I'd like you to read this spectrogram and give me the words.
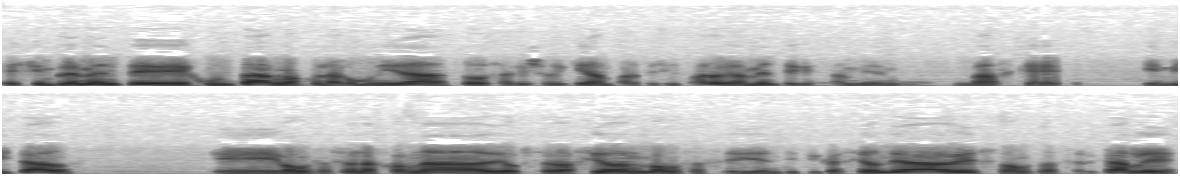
es simplemente juntarnos con la comunidad, todos aquellos que quieran participar, obviamente que están bien más que invitados. Eh, vamos a hacer una jornada de observación, vamos a hacer identificación de aves, vamos a acercarle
